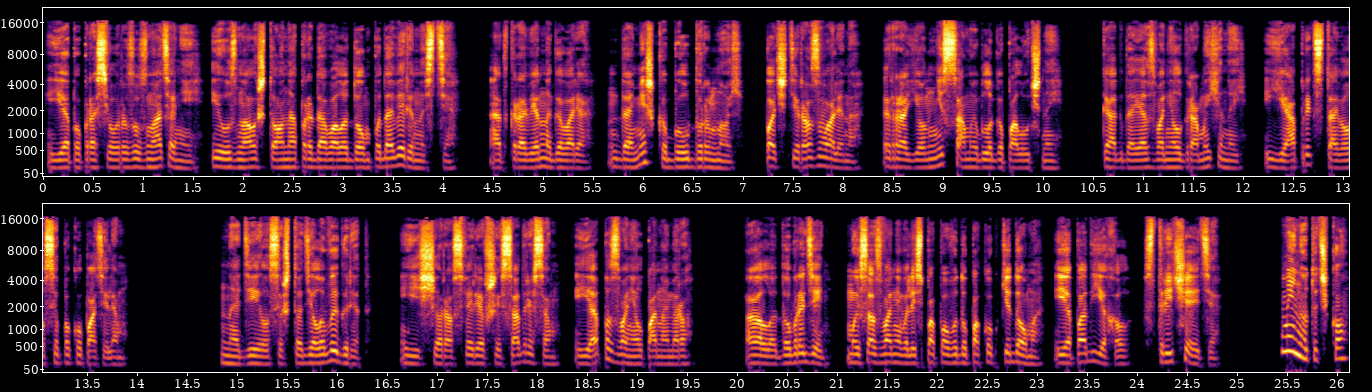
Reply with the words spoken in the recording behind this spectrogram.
Я попросил разузнать о ней и узнал, что она продавала дом по доверенности. Откровенно говоря, домишка был дурной. Почти развалина. Район не самый благополучный. Когда я звонил Громыхиной, я представился покупателем. Надеялся, что дело выгорит. Еще раз сверившись с адресом, я позвонил по номеру. «Алла, добрый день. Мы созванивались по поводу покупки дома. Я подъехал. Встречайте». «Минуточку».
